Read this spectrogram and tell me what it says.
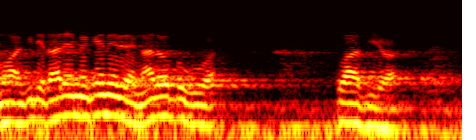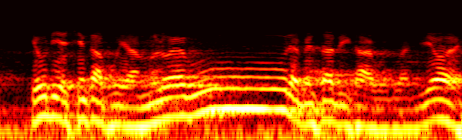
မောဟကိလေသာတွေမကင်းသေးတဲ့ငါလိုပုဂ္ဂိုလ်ကသွားပြီးတော့ယုတ်တည်းချင်းကပ်ဖို့ရမလွယ်ဘူးတဲ့ပင်သတိခါကိုသူကပြောတယ်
